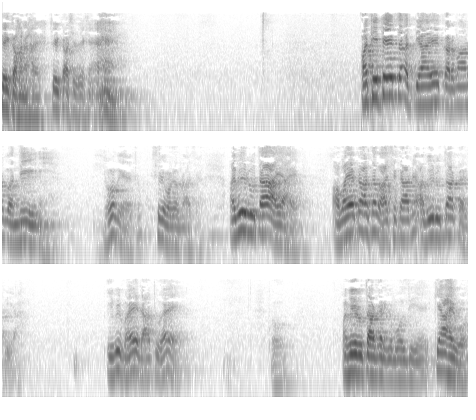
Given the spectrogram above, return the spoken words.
ये कहना है, टीका से देखें। अतिथेच अध्याय कर्मानुबंधी, हो गया तो श्री भगवान अभिरुता आया है। अभय का अर्थ भाष्यकार ने अभिरुता कर दिया। ये भी भय धातु है। तो अभिरुता करके बोल दिए, क्या है वो?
